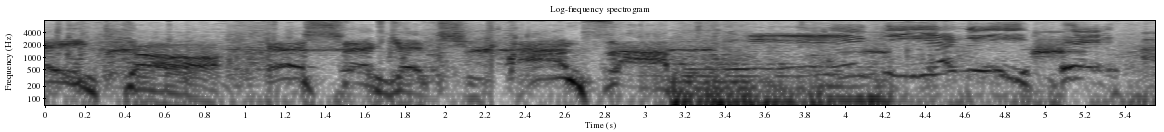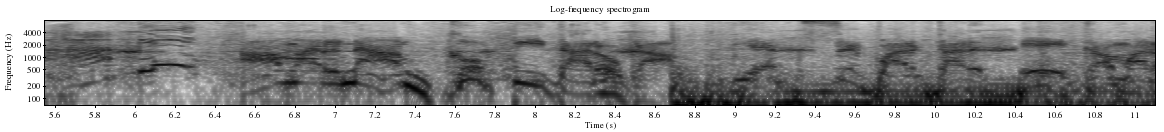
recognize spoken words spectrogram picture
এই তো এসে গেছি। হ্যান্ডস আপ কি কি? আপনি? আমার নাম গোপী দারোগা। একসে পার্কার এক আমার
